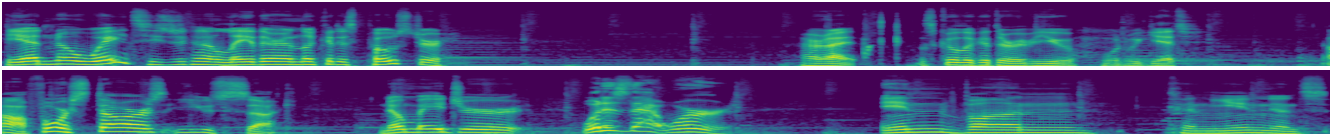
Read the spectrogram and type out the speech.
He had no weights. He's just going to lay there and look at his poster. All right, let's go look at the review. What do we get? Oh, four stars. You suck. No major... What is that word? Inconvenience.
